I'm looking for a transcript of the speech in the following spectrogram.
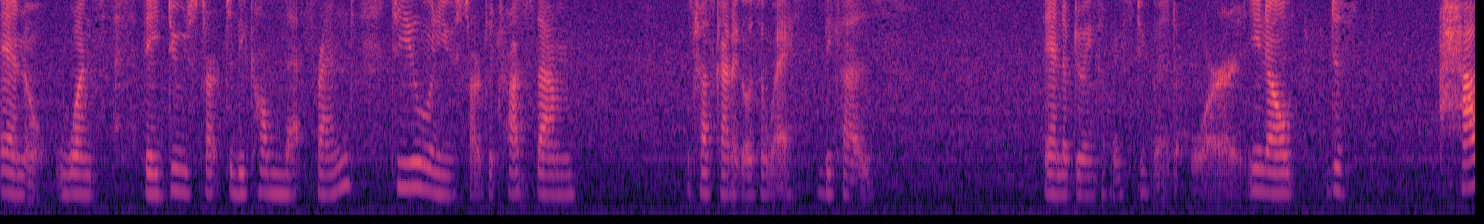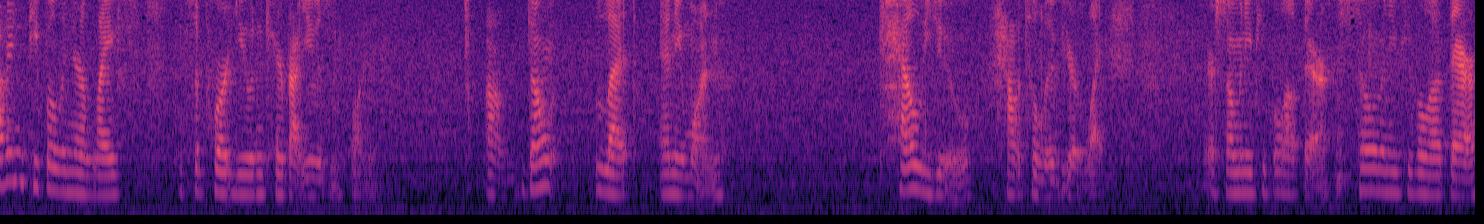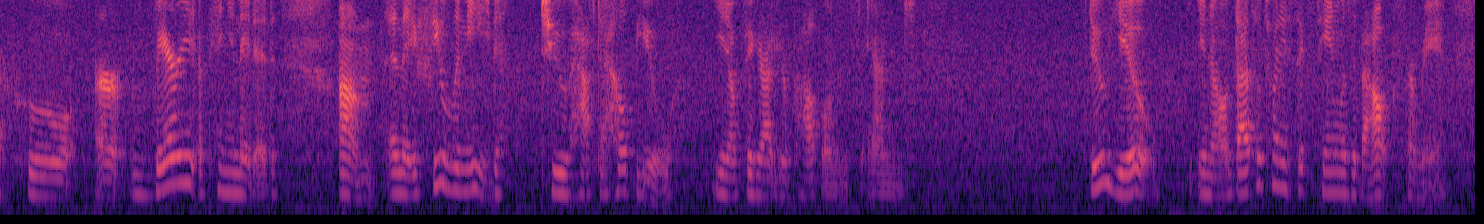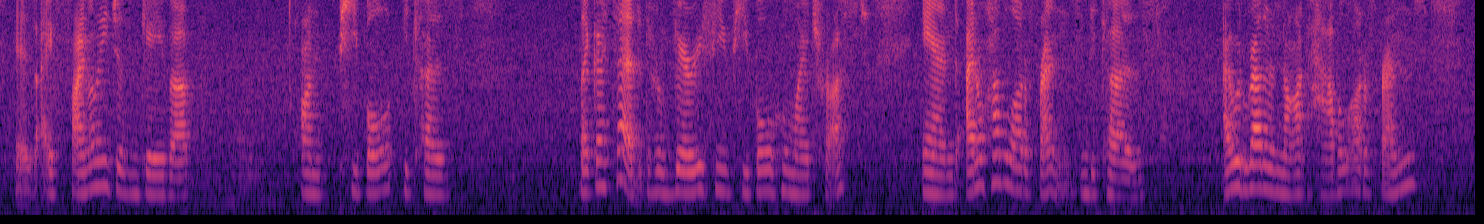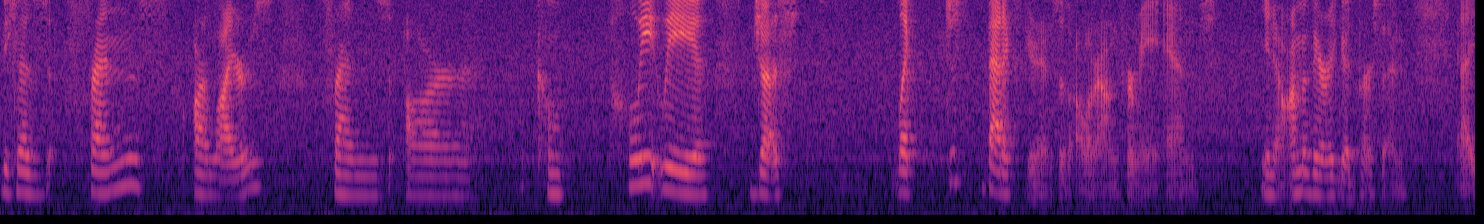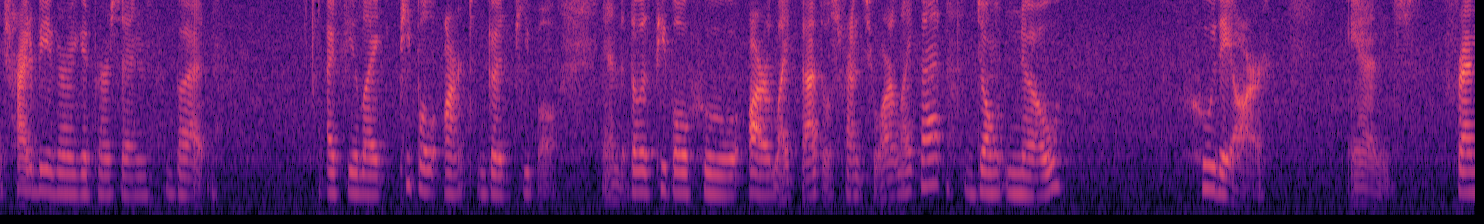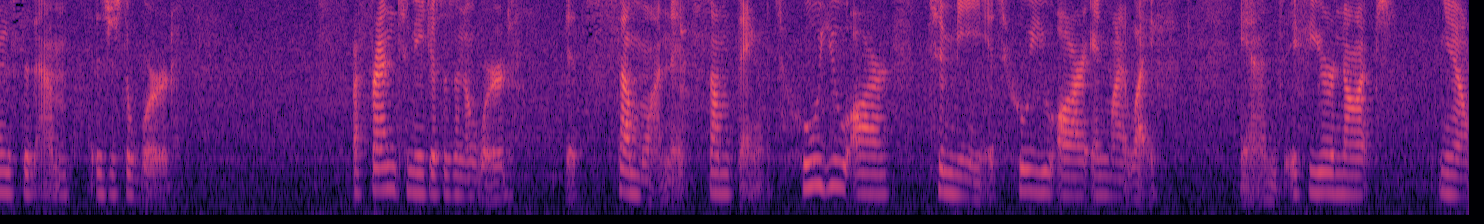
And once they do start to become that friend to you, and you start to trust them, the trust kind of goes away because they end up doing something stupid or you know just having people in your life that support you and care about you is important um, don't let anyone tell you how to live your life there are so many people out there so many people out there who are very opinionated um, and they feel the need to have to help you you know figure out your problems and do you. You know, that's what 2016 was about for me. Is I finally just gave up on people because like I said, there are very few people whom I trust and I don't have a lot of friends because I would rather not have a lot of friends because friends are liars. Friends are completely just like just bad experiences all around for me and you know I'm a very good person I try to be a very good person but I feel like people aren't good people. And those people who are like that those friends who are like that don't know who they are. And friends to them is just a word. A friend to me just isn't a word. It's someone. It's something. It's who you are to me. It's who you are in my life. And if you're not, you know,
